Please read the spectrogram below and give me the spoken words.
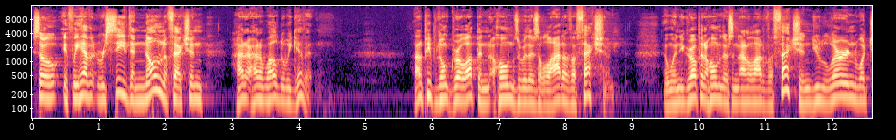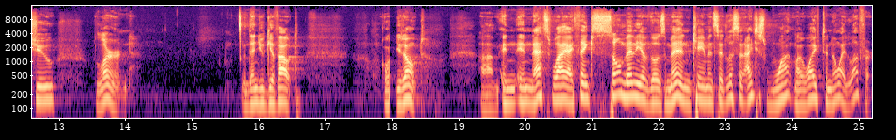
So if we haven't received and known affection, how, how well do we give it? A lot of people don't grow up in homes where there's a lot of affection. And when you grow up in a home where there's not a lot of affection, you learn what you learned and then you give out, or you don't. Um, and, and that's why I think so many of those men came and said, Listen, I just want my wife to know I love her.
